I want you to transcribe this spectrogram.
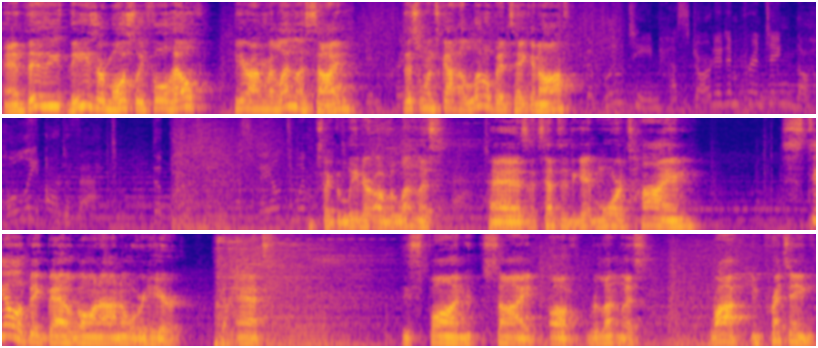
And these, these are mostly full health here on Relentless side. This one's gotten a little bit taken off. Looks like the leader of Relentless has attempted to get more time. Still a big battle going on over here at the spawn side of Relentless. Rock imprinting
